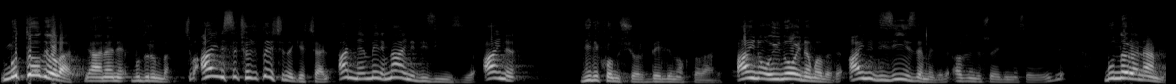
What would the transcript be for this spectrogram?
mutlu oluyorlar yani hani bu durumda. Şimdi aynısı çocuklar için de geçerli. Annem benimle aynı diziyi izliyor. Aynı dili konuşuyoruz belli noktalarda. Aynı oyunu oynamaları, aynı diziyi izlemeleri az önce söylediğim meseleyle ilgili. Bunlar önemli.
